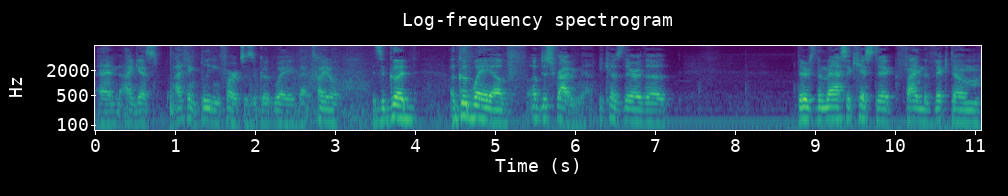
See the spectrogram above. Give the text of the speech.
And I guess I think bleeding farts is a good way. That title is a good a good way of of describing that because there are the there's the masochistic find the victim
